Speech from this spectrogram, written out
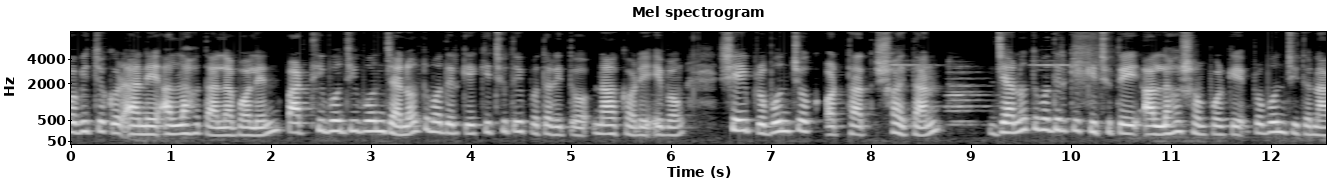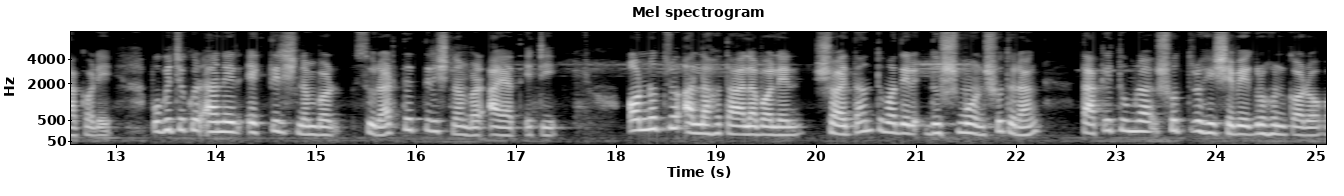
পবিত্র কোরআনে আল্লাহ তাআলা বলেন, পার্থিব জীবন যেন তোমাদেরকে কিছুতেই প্রতারিত না করে এবং সেই প্রবঞ্চক অর্থাৎ শয়তান যেন তোমাদেরকে কিছুতেই আল্লাহ সম্পর্কে প্রবঞ্চিত না করে। পবিত্র কোরআনের একত্রিশ নম্বর সুরার তেত্রিশ নম্বর আয়াত এটি। অন্যত্র আল্লাহ তাআলা বলেন, শয়তান তোমাদের দুশ্মন, সুতরাং তাকে তোমরা শত্রু হিসেবে গ্রহণ করো।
